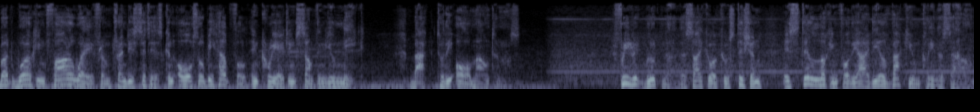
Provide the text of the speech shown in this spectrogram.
But working far away from trendy cities can also be helpful in creating something unique. Back to the ore mountains. Friedrich Blutner, the psychoacoustician, is still looking for the ideal vacuum cleaner sound.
